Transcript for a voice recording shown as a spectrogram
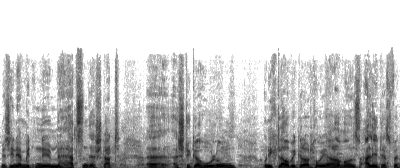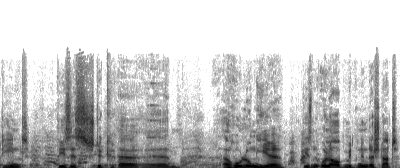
wir sind ja mitten im Herzen der Stadt, äh, ein Stück Erholung. Und ich glaube, gerade heuer haben wir uns alle das verdient, dieses Stück äh, äh Erholung hier, diesen Urlaub mitten in der Stadt.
